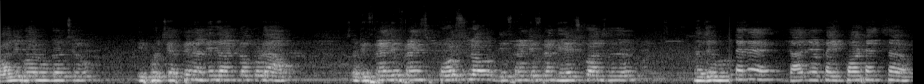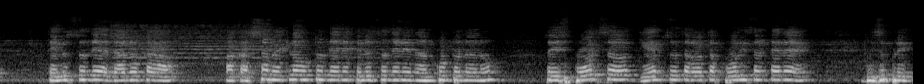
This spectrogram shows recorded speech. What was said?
వాలీబాల్ ఉండొచ్చు. ఇప్పుడు చెప్పిన అన్ని దాంట్లో కూడా సో డిఫరెంట్ డిఫరెంట్ స్పోర్ట్స్లో డిఫరెంట్ డిఫరెంట్ నేర్చుకోవాల్సి ఉంటేనే దాని యొక్క ఇంపార్టెన్స్ తెలుస్తుంది. దాని యొక్క ఆ కష్టం ఎట్లా ఉంటుంది అని తెలుస్తుంది నేను అనుకుంటున్నాను. సో ఈ స్పోర్ట్స్ గేమ్స్ తర్వాత పోలీస్ అంటేనే డిసిప్లిన్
